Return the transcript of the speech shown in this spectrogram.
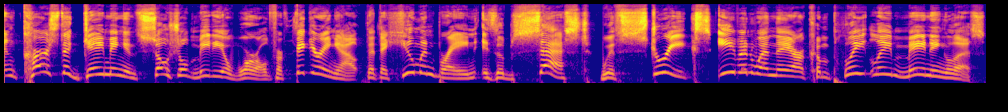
and curse the gaming and social media world for figuring out that the human brain is obsessed with streaks even when they are completely meaningless.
